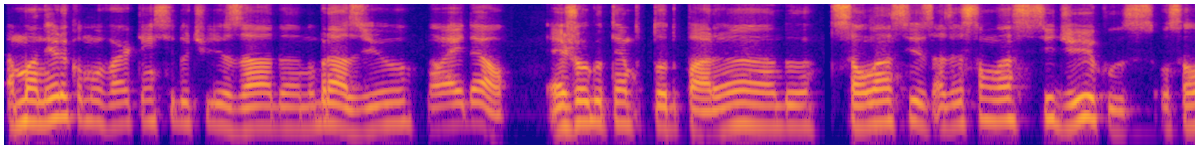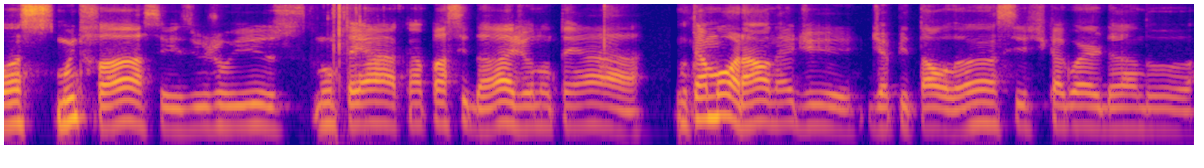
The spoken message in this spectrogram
a maneira como o VAR tem sido utilizada no Brasil não é ideal. É jogo o tempo todo parando, são lances, às vezes são lances ridículos, ou são lances muito fáceis, e o juiz não tem a capacidade ou não tem a, não tem a moral né, de, de apitar o lance, ficar aguardando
